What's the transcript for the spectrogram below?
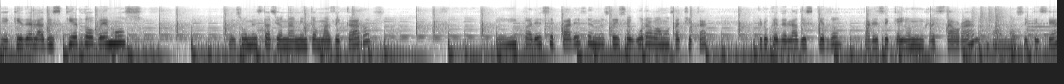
Y aquí del lado izquierdo vemos pues un estacionamiento más de carros. Y parece, parece, no estoy segura, vamos a checar. Creo que del lado izquierdo parece que hay un restaurante o no sé qué sea.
